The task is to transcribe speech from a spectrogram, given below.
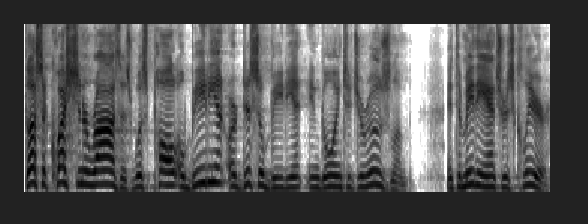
Thus, a question arises Was Paul obedient or disobedient in going to Jerusalem? And to me, the answer is clear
